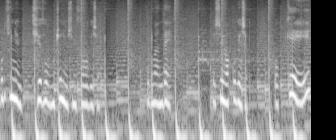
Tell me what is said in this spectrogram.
호리초님 뒤에서 엄청 열심히 싸우고 계셔. 돼. 열심히 맞고 계셔. 오케이.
